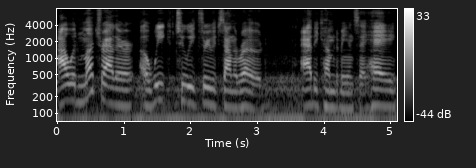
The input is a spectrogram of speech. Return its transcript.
I would much rather a week, two week, three weeks down the road, Abby come to me and say, "Hey,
